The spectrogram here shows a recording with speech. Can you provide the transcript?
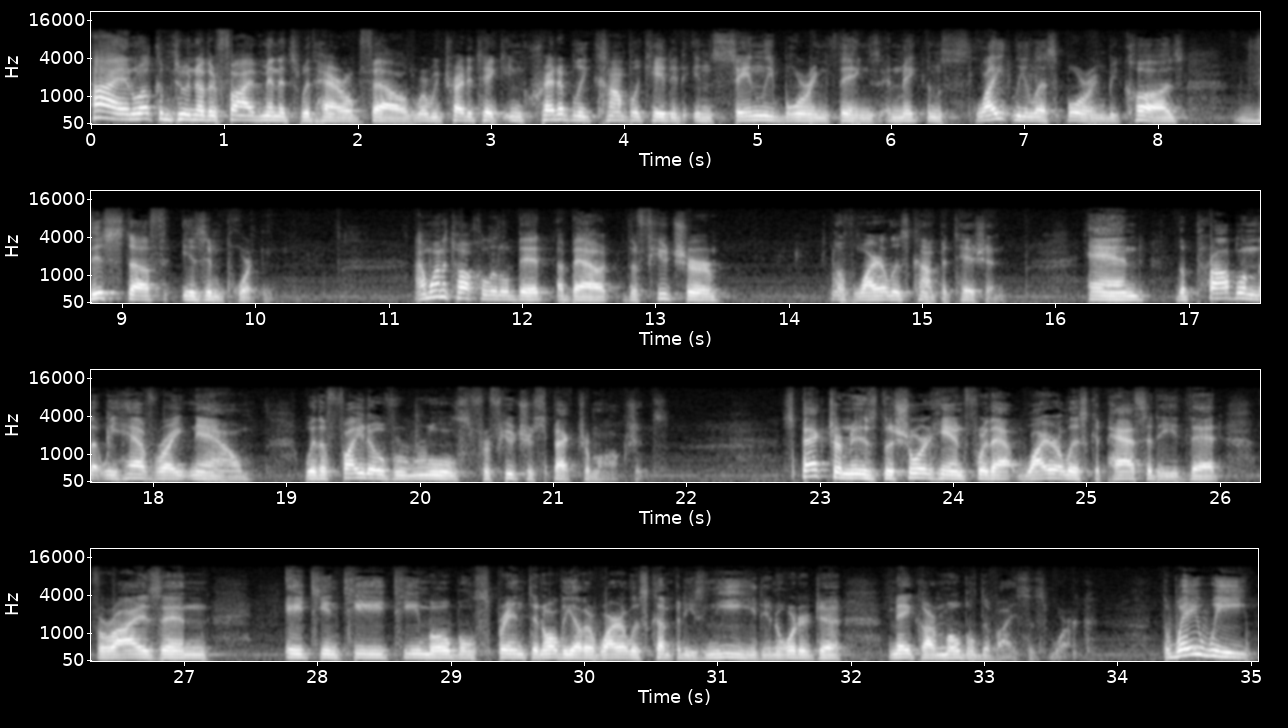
Hi, and welcome to another Five Minutes with Harold Feld, where we try to take incredibly complicated, insanely boring things and make them slightly less boring because this stuff is important. I want to talk a little bit about the future of wireless competition and the problem that we have right now with a fight over rules for future spectrum auctions. Spectrum is the shorthand for that wireless capacity that Verizon AT&T, T-Mobile, Sprint, and all the other wireless companies need in order to make our mobile devices work. The way we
